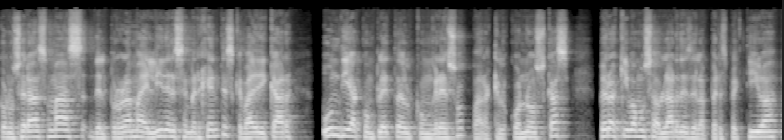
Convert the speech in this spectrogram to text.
conocerás más del programa de líderes emergentes que va a dedicar un día completo del Congreso para que lo conozcas, pero aquí vamos a hablar desde la perspectiva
